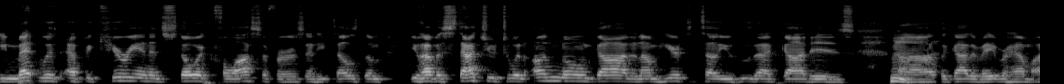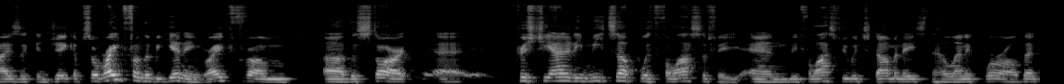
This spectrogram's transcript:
he met with epicurean and stoic philosophers and he tells them you have a statue to an unknown god and i'm here to tell you who that god is hmm. uh, the god of abraham isaac and jacob so right from the beginning right from uh, the start uh, Christianity meets up with philosophy and the philosophy which dominates the Hellenic world. And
